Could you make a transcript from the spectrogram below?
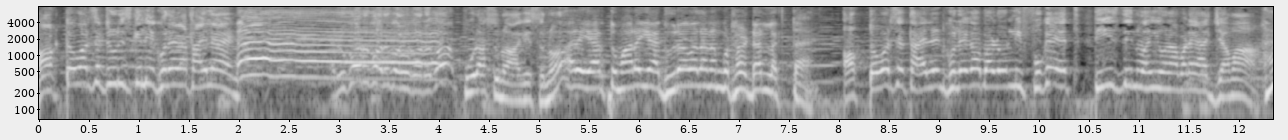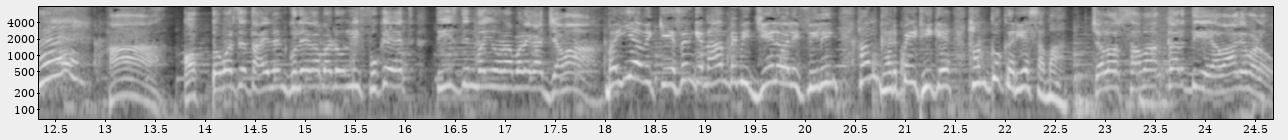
अक्टूबर से टूरिस्ट के लिए खुलेगा थाईलैंड! रुको रुको रुको रुको रुको पूरा सुनो आगे सुनो। अरे यार तुम्हारा ये अधूरा वाला नाम को थोड़ा डर लगता है। अक्टूबर से थाईलैंड खुलेगा बट ओनली फुकेत तीस दिन वही होना पड़ेगा जमा। है? हाँ। अक्टूबर से थाईलैंड खुलेगा बट ओनली फुकेत। तीस दिन वही होना पड़ेगा जमा। भैया वेकेशन के नाम पे भी जेल वाली फीलिंग हम घर पे ही ठीक है हमको करिए समा। चलो समा कर दिए अब आगे बढ़ो।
